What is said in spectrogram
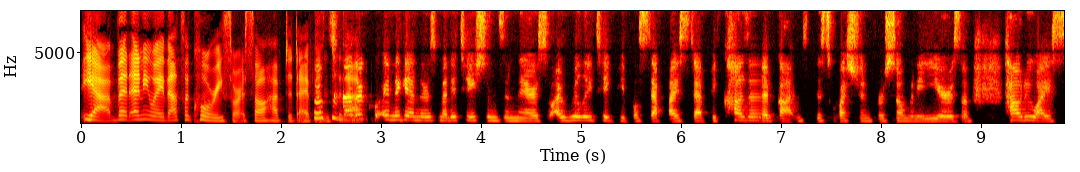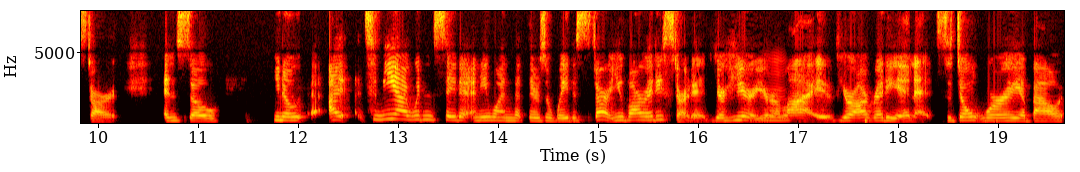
yeah, but anyway, that's a cool resource. So I'll have to dive so into another, that. And again, there's meditations in there. So I really take people step by step because I've gotten this question for so many years of how do I start? And so you know, I to me, I wouldn't say to anyone that there's a way to start. You've already started. You're here. Mm-hmm. You're alive. You're already in it. So don't worry about,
